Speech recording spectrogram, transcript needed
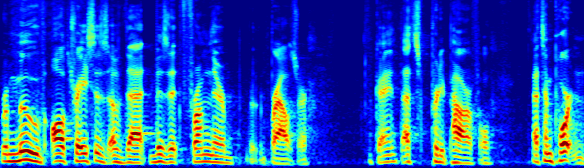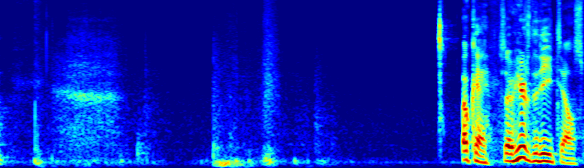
remove all traces of that visit from their browser. Okay, that's pretty powerful. That's important. Okay, so here's the details.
